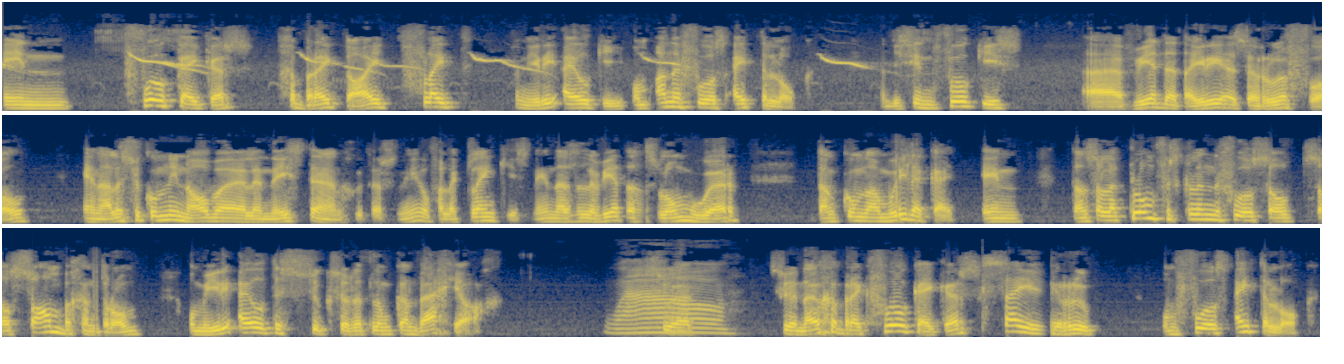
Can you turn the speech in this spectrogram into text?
En voelkykers gebruik daai fluit van hierdie uiltjie om ander voëls uit te lok. Want jy sien voeltjies uh weet dat hierdie is 'n roofvoël en hulle soek hom nie naby hulle neste en goeters nie of hulle kleintjies nie. En as hulle weet as hulle hom hoor, dan kom daar moeilikheid en dan sal 'n klomp verskillende voëls sal sal saam begin drom om hierdie uil te soek sodat hulle hom kan wegjaag. Wow. So, so nou gebruik voelkykers sy roep om voëls uit te lok.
